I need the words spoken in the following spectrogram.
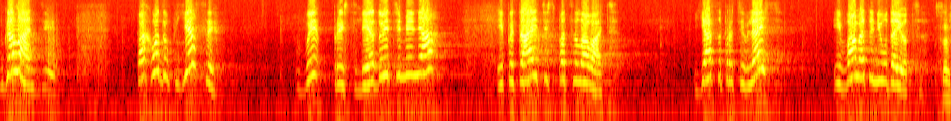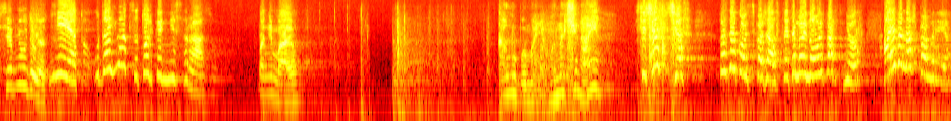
В Голландии. По ходу пьесы вы преследуете меня и пытаетесь поцеловать. Я сопротивляюсь, и вам это не удается. Совсем не удается? Нет, удается, только не сразу. Понимаю. Голуба моя, мы начинаем. Сейчас, сейчас. Познакомьтесь, пожалуйста, это мой новый партнер. А это наш помреж.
